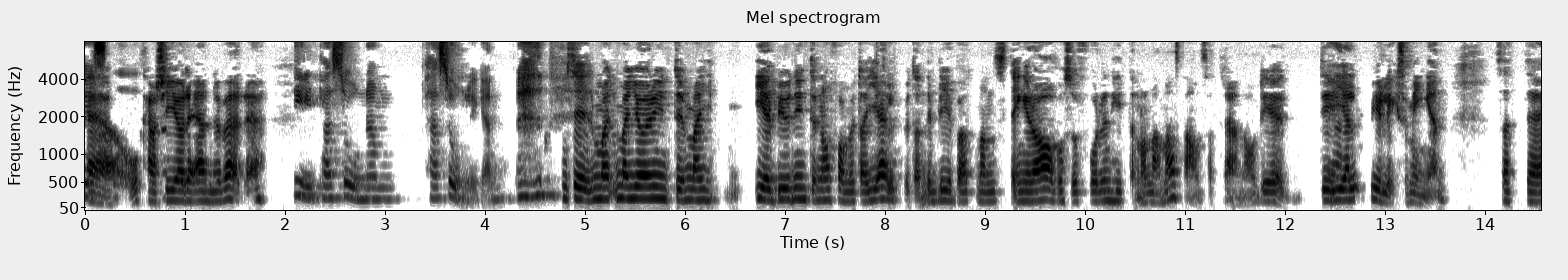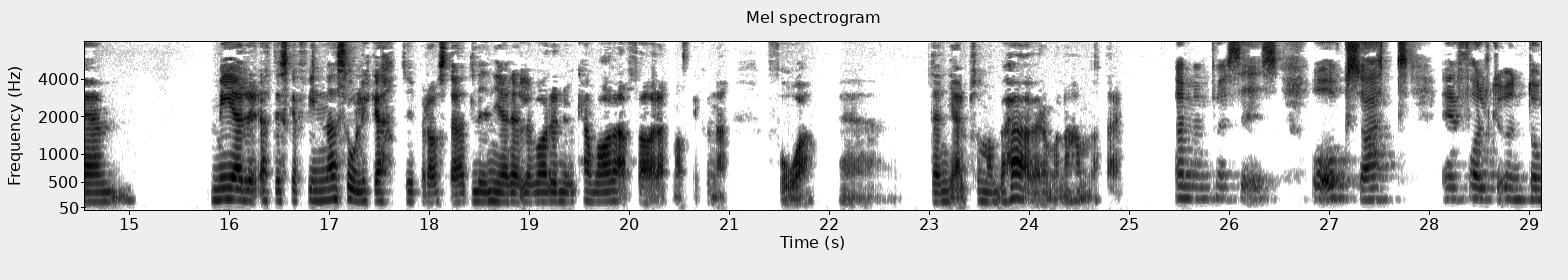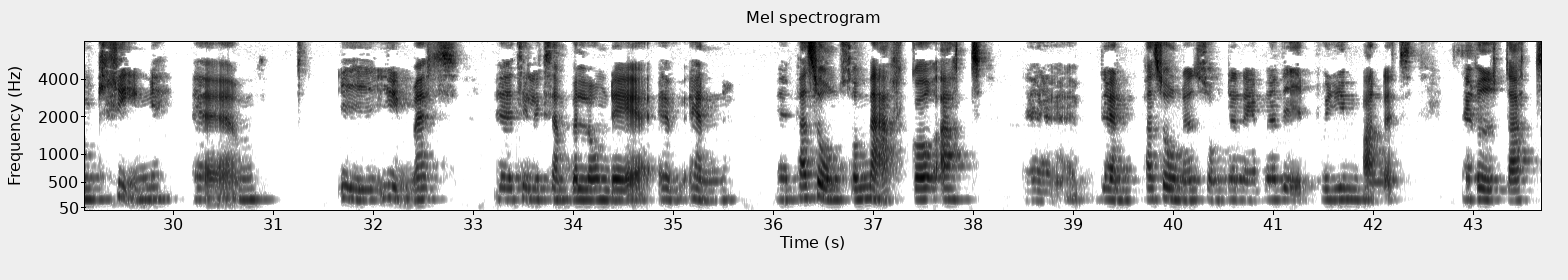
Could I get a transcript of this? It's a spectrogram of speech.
eh, och kanske gör det ännu värre. Till personen personligen. Precis, man, man, gör inte, man erbjuder inte någon form av hjälp utan det blir bara att man stänger av och så får den hitta någon annanstans att träna och det, det ja. hjälper ju liksom ingen. Så att eh, mer att det ska finnas olika typer av stödlinjer eller vad det nu kan vara för att man ska kunna få eh, den hjälp som man behöver om man har hamnat där. Ja men precis. Och också att eh, folk runt omkring eh, i gymmet, eh, till exempel om det är en eh, person som märker att eh, den personen som den är bredvid på gymbandet ser ut att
